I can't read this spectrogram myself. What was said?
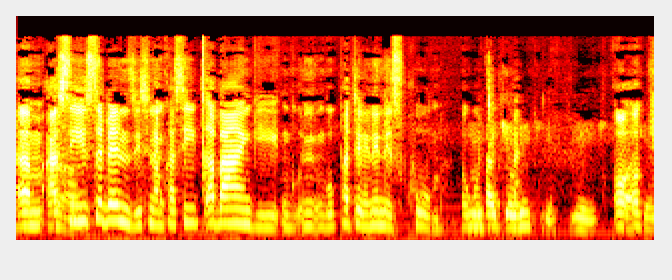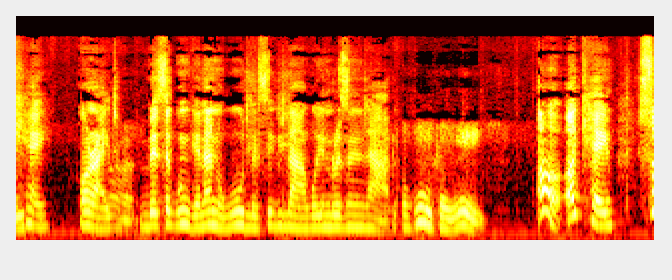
um asiyisebenzisi namkha siyicabangi ngokuphathelene nesikhumba yes Oh okay. all right. Bese kungena nokudla sikudlako into ezinjalo. Ukudla yes. Oh okay. So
